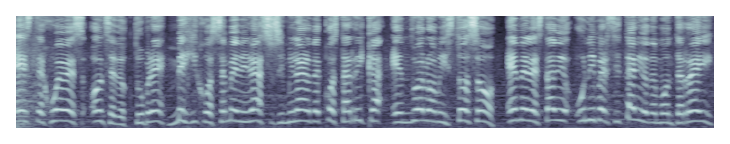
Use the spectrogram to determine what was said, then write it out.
Este jueves 11 de octubre, México se medirá a su similar de Costa Rica en duelo amistoso en el Estadio Universitario de Monterrey.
